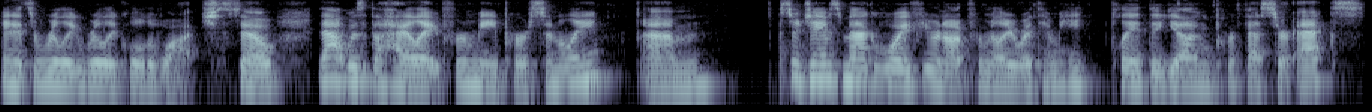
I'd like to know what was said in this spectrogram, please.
and it's really really cool to watch so that was the highlight for me personally um, so james mcavoy if you're not familiar with him he played the young professor x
